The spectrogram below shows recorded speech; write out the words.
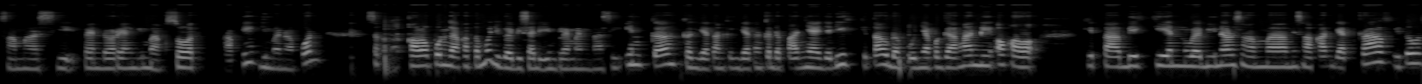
sama si vendor yang dimaksud. Tapi gimana pun, kalaupun nggak ketemu juga bisa diimplementasiin ke kegiatan-kegiatan ke depannya. Jadi kita udah punya pegangan nih, oh kalau kita bikin webinar sama misalkan GetCraft itu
